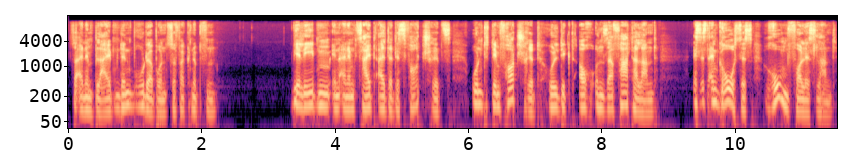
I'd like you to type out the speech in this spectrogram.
zu einem bleibenden Bruderbund zu verknüpfen? Wir leben in einem Zeitalter des Fortschritts, und dem Fortschritt huldigt auch unser Vaterland. Es ist ein großes, ruhmvolles Land,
